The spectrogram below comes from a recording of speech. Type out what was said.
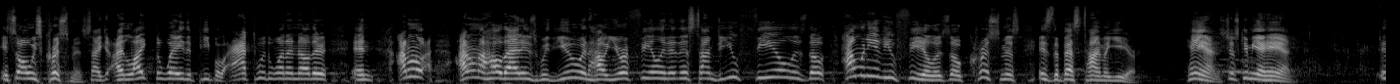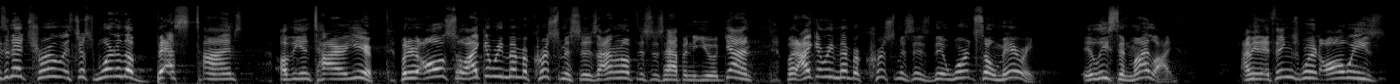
It's always Christmas. I, I like the way that people act with one another. And I don't, know, I don't know how that is with you and how you're feeling at this time. Do you feel as though, how many of you feel as though Christmas is the best time of year? Hands. Just give me a hand. Isn't that true? It's just one of the best times of the entire year. But it also, I can remember Christmases, I don't know if this has happened to you again, but I can remember Christmases that weren't so merry, at least in my life. I mean, things weren't always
